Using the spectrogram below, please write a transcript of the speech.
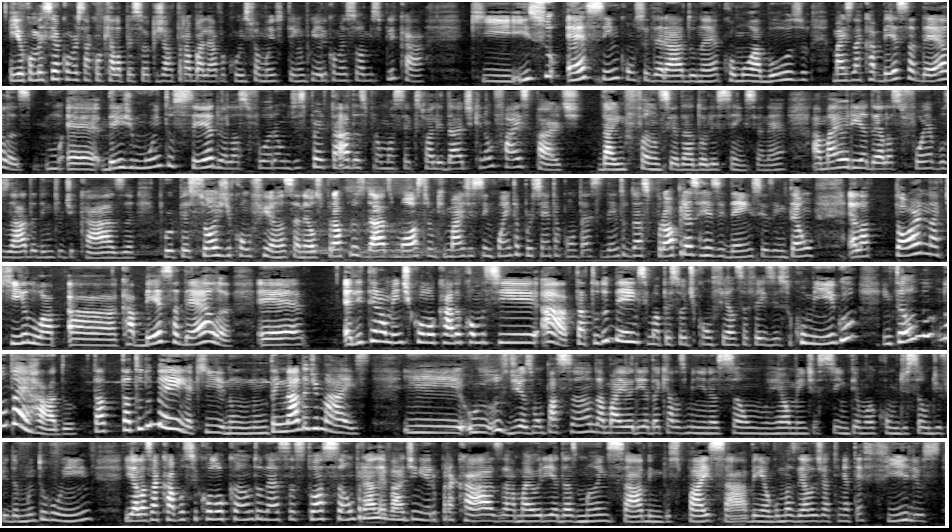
E eu comecei a conversar com aquela pessoa que já trabalhava com isso há muito tempo e ele começou a me explicar que isso é sim considerado né, como abuso, mas na cabeça delas, é, desde muito cedo, elas foram despertadas para uma sexualidade que não faz parte da infância, da adolescência, né? A maioria delas foi abusada dentro de casa por pessoas de confiança, né? Os próprios dados mostram que mais de 50% acontece dentro das próprias residências, então ela torna aquilo, a, a cabeça dela, é, é literalmente colocada como se, ah, tá tudo bem se uma pessoa de confiança fez isso comigo, então não, não tá errado. Tá, tá tudo bem aqui, não, não tem nada demais. E os dias vão passando, a maioria daquelas meninas são realmente assim, tem uma condição de vida muito ruim, e elas acabam se colocando nessa situação para levar dinheiro para casa. A maioria das mães sabem, dos pais sabem, algumas delas já têm até filhos.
